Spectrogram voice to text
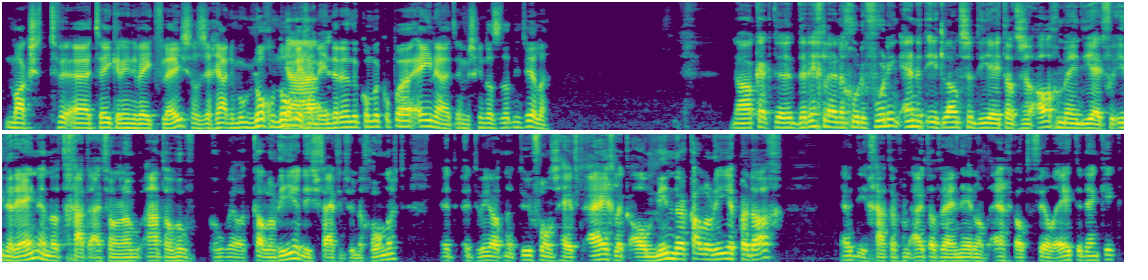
max tw uh, twee keer in de week vlees. Dan zeg je, ja, nu moet ik nog, nog meer gaan minderen en dan kom ik op één uit. En misschien dat ze dat niet willen. Nou, kijk, de, de richtlijn Goede Voeding en het Eatlandse dieet, dat is een algemeen dieet voor iedereen. En dat gaat uit van een aantal hoe, hoeveelheid calorieën, die is 2500. Het, het Wereld Natuurfonds heeft eigenlijk al minder calorieën per dag. Die gaat ervan uit dat wij in Nederland eigenlijk al te veel eten, denk ik.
